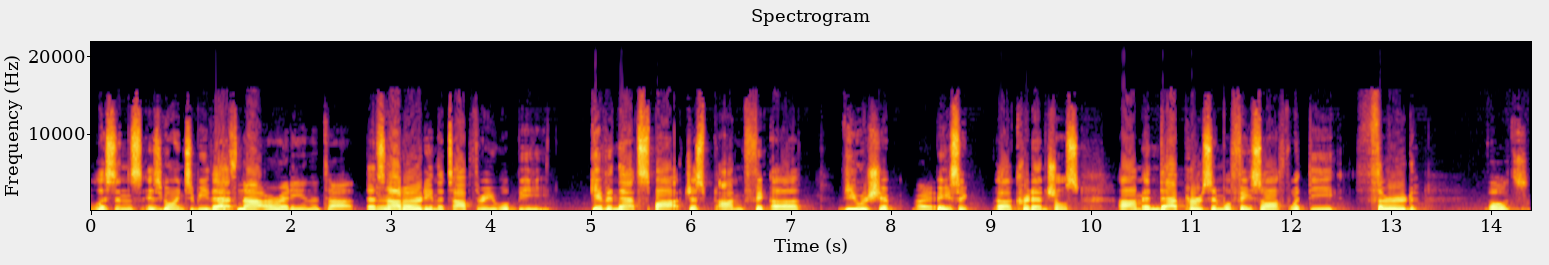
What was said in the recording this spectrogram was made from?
listens, is going to be that. That's not already in the top. That's three. not already in the top three. Will be given that spot just on uh, viewership Right. basic uh, credentials, um, and that person will face off with the third votes.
